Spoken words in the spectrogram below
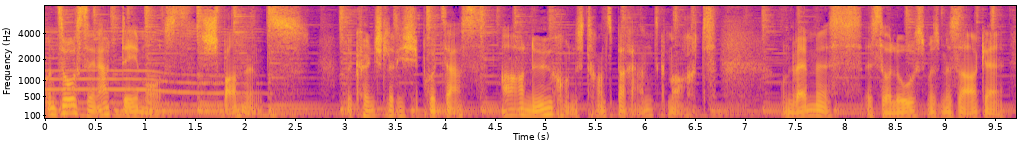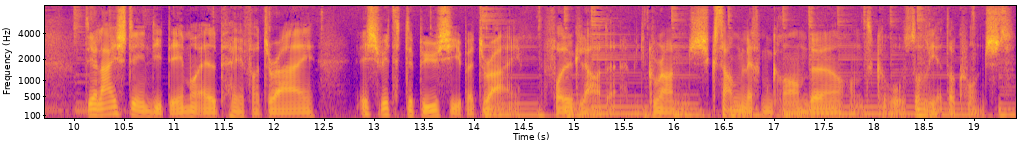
Und so sind auch Demos spannend. Der künstlerische Prozess annäher und transparent gemacht. Und wenn man es so los, muss man sagen, die alleinstehende Demo-LP von Dry ist wie die Debütscheibe Dry, vollgeladen mit Grunge, gesanglichem Grandeur und grosser Liederkunst.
